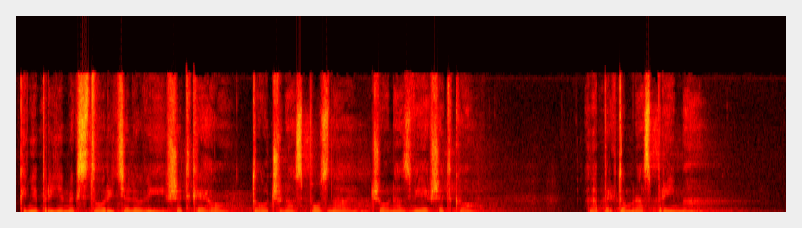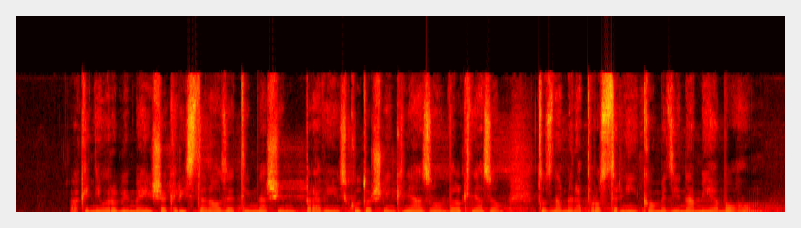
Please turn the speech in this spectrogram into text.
Keď neprídeme k stvoriteľovi všetkého, toho, čo nás pozná, čo o nás vie všetko, a napriek tomu nás príjma. A keď neurobíme Ježiša Krista naozaj tým našim pravým, skutočným kňazom, veľkňazom, to znamená prostredníkom medzi nami a Bohom,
